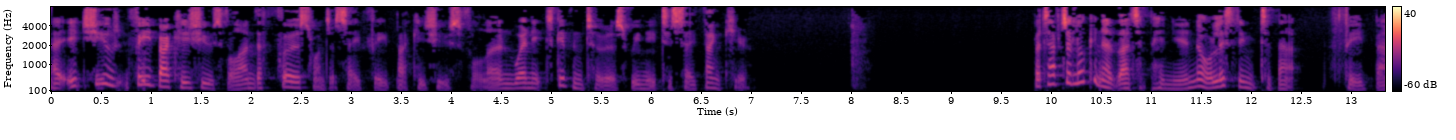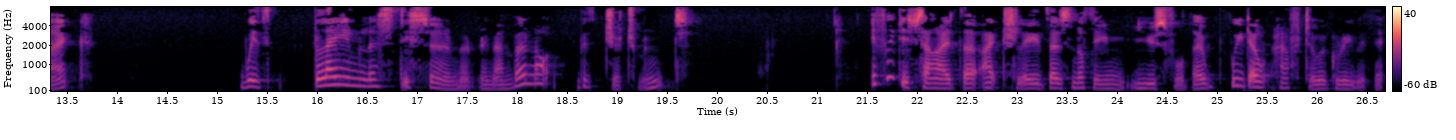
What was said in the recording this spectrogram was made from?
Uh, it's feedback is useful. I'm the first one to say feedback is useful, and when it's given to us, we need to say thank you. But after looking at that opinion or listening to that feedback with blameless discernment, remember, not with judgment, if we decide that actually there's nothing useful there, we don't have to agree with it.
